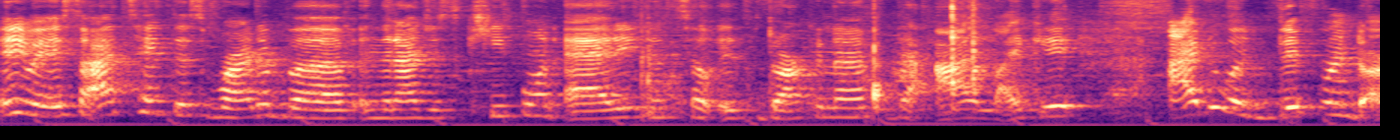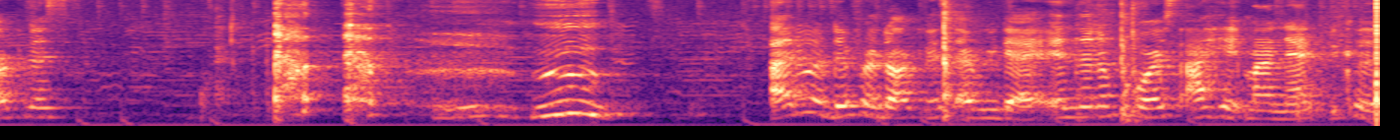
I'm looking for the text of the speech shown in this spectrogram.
anyway, so I take this right above and then I just keep on adding until it's dark enough that I like it. I do a different darkness. I do a different darkness every day. And then of course I hit my neck because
